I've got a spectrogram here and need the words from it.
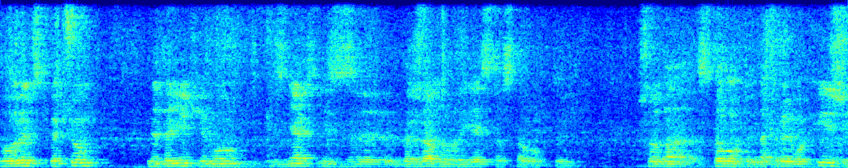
говорив з Ткачом, не дають йому зняти із е, державного реєстру ставок. Що на ставок на кривохижі.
